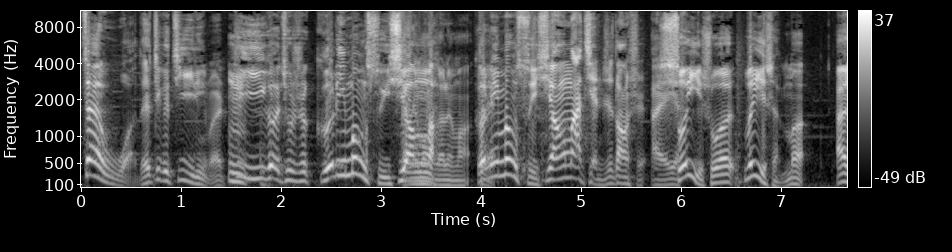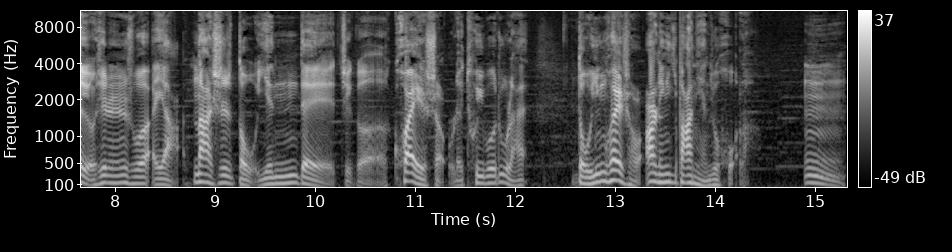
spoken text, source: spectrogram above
在我的这个记忆里面，嗯第一个就是格林梦水乡啊，格林梦格力梦水乡那简直当时，哎呀，所以说，为什么哎，有些人说，哎呀，那是抖音的这个快手的推波助澜。抖音、快手，二零一八年就火了。嗯，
